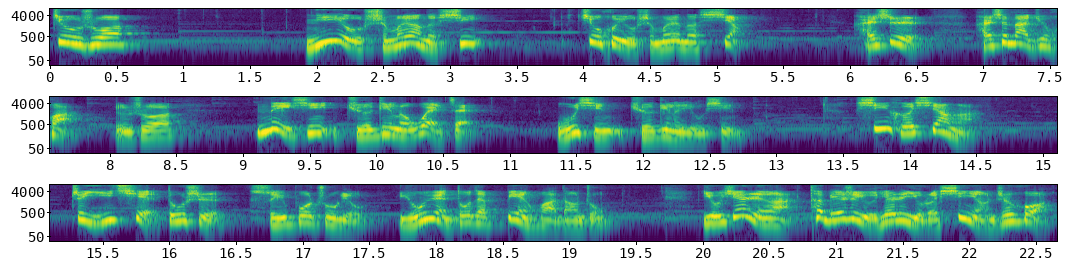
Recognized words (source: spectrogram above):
就是说，你有什么样的心，就会有什么样的相。还是还是那句话，就是说，内心决定了外在，无形决定了有形。心和相啊，这一切都是随波逐流。永远都在变化当中。有些人啊，特别是有些人有了信仰之后啊，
